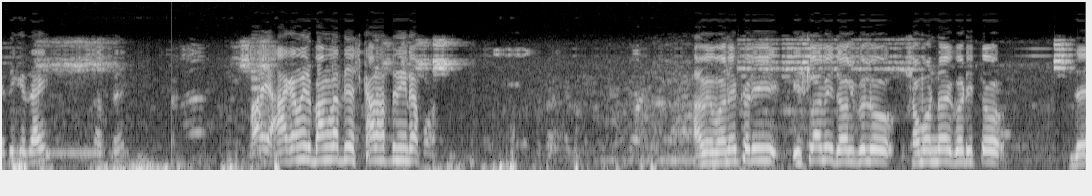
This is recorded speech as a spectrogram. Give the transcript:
এদিকে যাই ভাই আগামীর বাংলাদেশ কার হাতে নিরাপদ? আমি মনে করি ইসলামী দলগুলো সমন্বয় গঠিত যে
